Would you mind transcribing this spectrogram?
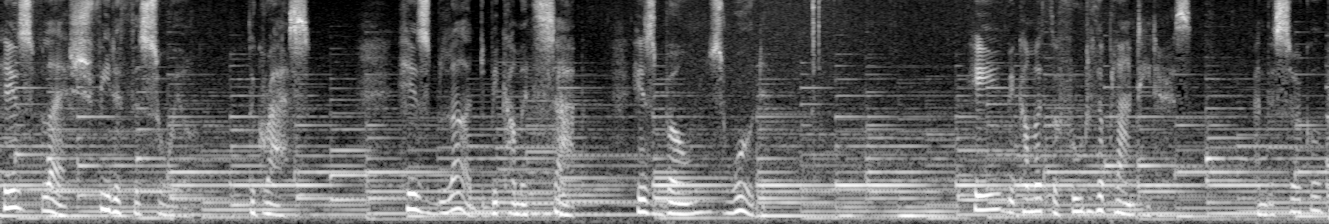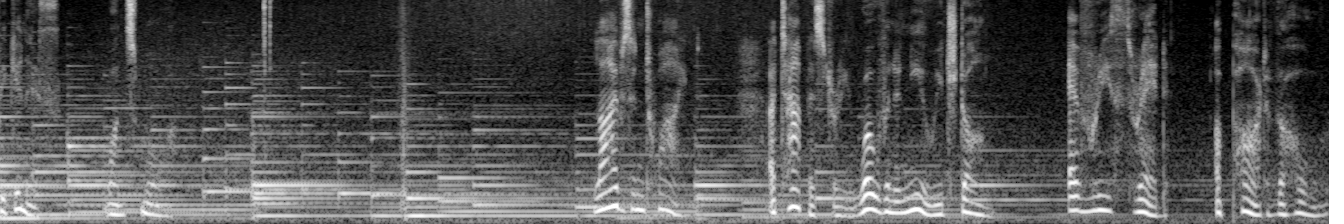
His flesh feedeth the soil, the grass. His blood becometh sap, his bones wood. He becometh the food of the plant eaters, and the circle beginneth once more. Lives entwined, a tapestry woven anew each dawn, every thread a part of the whole.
